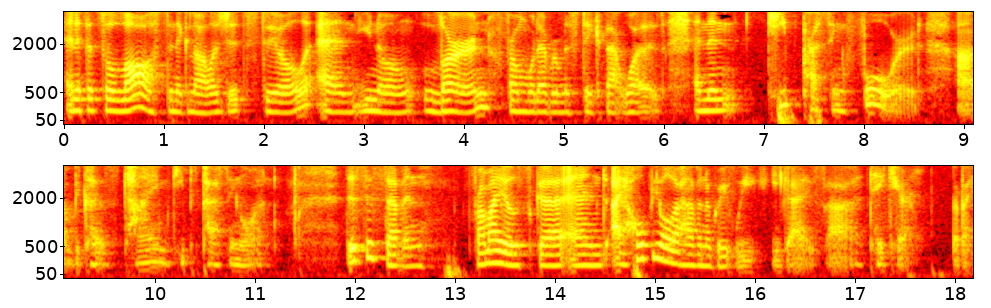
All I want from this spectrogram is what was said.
And if it's a loss, then acknowledge it still and, you know, learn from whatever mistake that was. And then keep pressing forward um, because time keeps passing on. This is Seven from Ioska, and I hope you all are having a great week, you guys. Uh, take care. Bye bye.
